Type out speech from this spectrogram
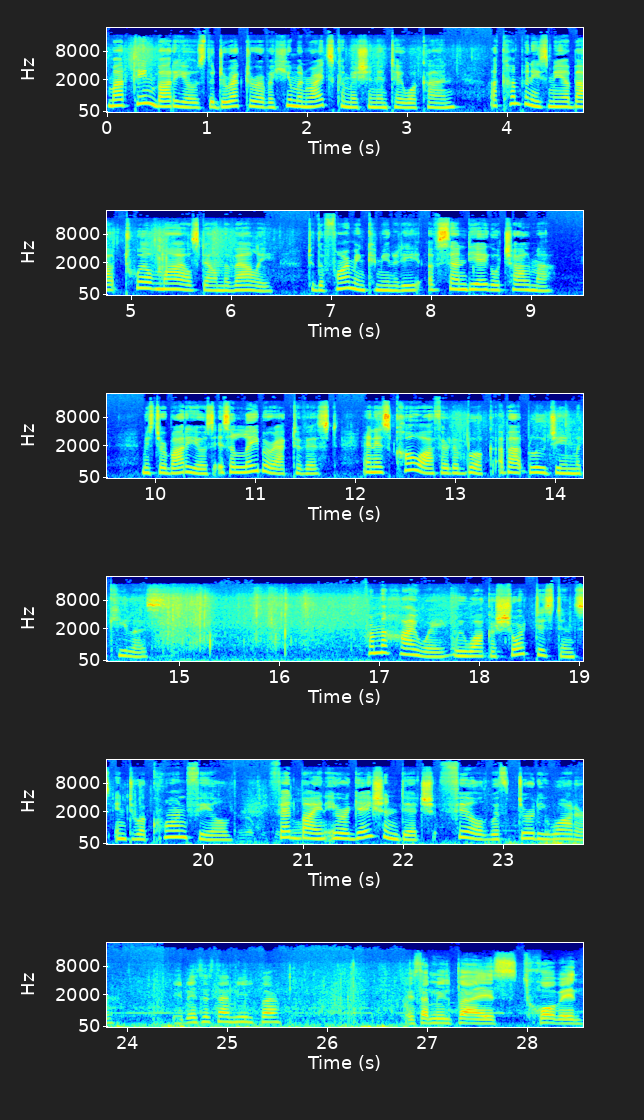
Martin Barrios, the director of a human rights commission in Tehuacan, accompanies me about 12 miles down the valley to the farming community of San Diego Chalma. Mr. Barrios is a labor activist and has co authored a book about blue jean maquilas. From the highway, we walk a short distance into a cornfield fed by an irrigation ditch filled with dirty water. esta milpa? Esta milpa es joven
